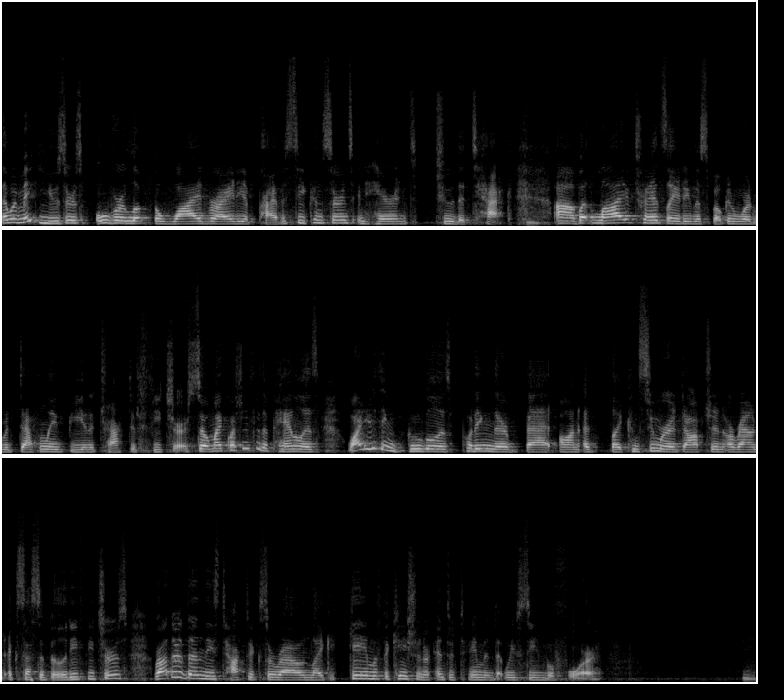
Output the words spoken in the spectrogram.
that would make users overlook the wide variety of privacy concerns inherent to the tech. Mm. Uh, but live translating the spoken word would definitely be an attractive feature. So my question for the panel is, why do you think Google is putting their bet on a, like consumer adoption around accessibility features rather than these tactics around like gamification or entertainment that we've seen before? Hmm.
